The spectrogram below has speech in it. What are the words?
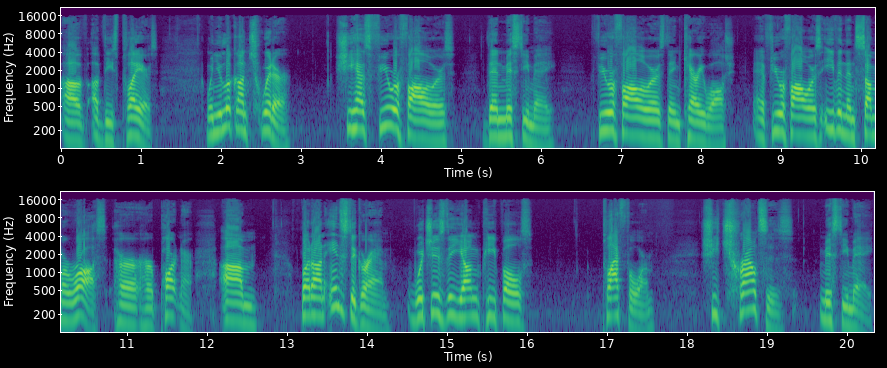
of, of these players. When you look on Twitter, she has fewer followers than Misty May, fewer followers than Kerri Walsh, and fewer followers even than Summer Ross, her her partner. Um, but on Instagram, which is the young people's platform, she trounces Misty May.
